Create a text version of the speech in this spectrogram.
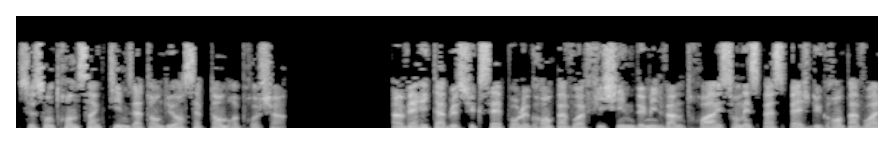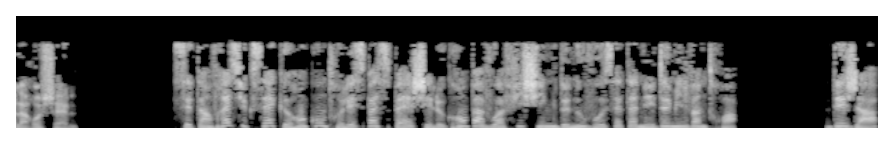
ce sont 35 teams attendus en septembre prochain. Un véritable succès pour le Grand Pavois Fishing 2023 et son espace pêche du Grand Pavois La Rochelle. C'est un vrai succès que rencontre l'espace pêche et le Grand Pavois Fishing de nouveau cette année 2023. Déjà,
